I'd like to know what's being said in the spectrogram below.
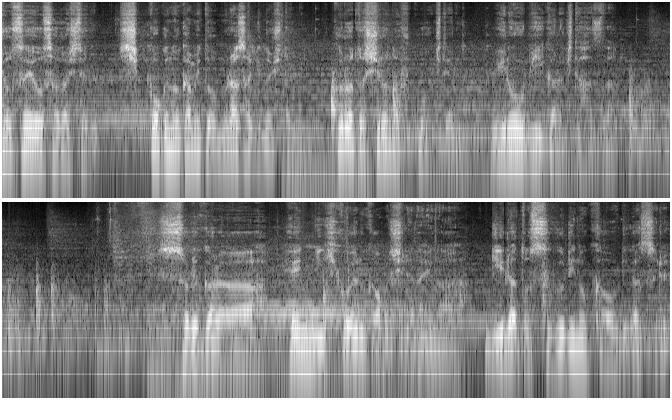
女性を探してる漆黒の髪と紫の瞳黒と白の服を着てるウィロービーから来たはずだ。それから変に聞こえるかもしれないがリラとスグリの香りがする。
